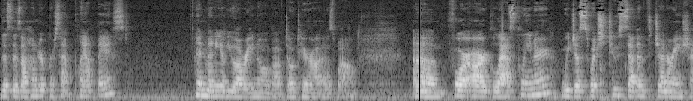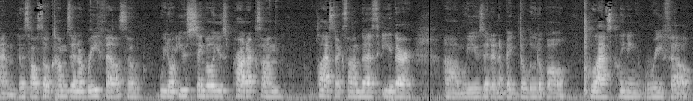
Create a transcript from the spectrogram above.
This is 100% plant-based and many of you already know about doTERRA as well. Um, for our glass cleaner, we just switched to seventh generation. This also comes in a refill, so we don't use single-use products on plastics on this either. Um, we use it in a big dilutable glass cleaning refill.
